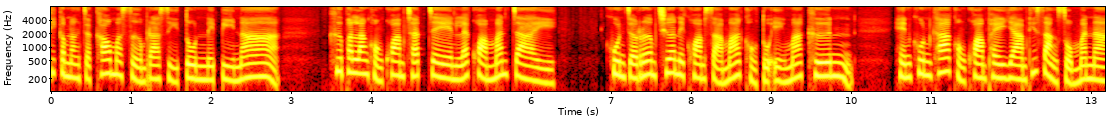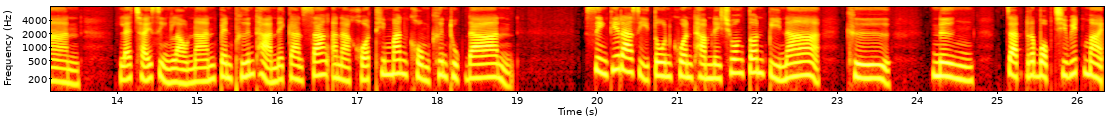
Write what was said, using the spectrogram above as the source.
ที่กำลังจะเข้ามาเสริมราศีตุลในปีหน้า คือพลังของความชัดเจนและความมั่นใจ คุณจะเริ่มเชื่อในความสามารถของตัวเองมากขึ้น เห็นคุณค่าของความพยายามที่สั่งสมมานาน และใช้สิ่งเหล่านั้นเป็นพื้นฐานในการสร้างอนาคตที่มั่นคงขึ้นทุกด้าน สิ่งที่ราศีตุลควรทำในช่วงต้นปีหน้า คือ 1. จัดระบบชีวิตใหม่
